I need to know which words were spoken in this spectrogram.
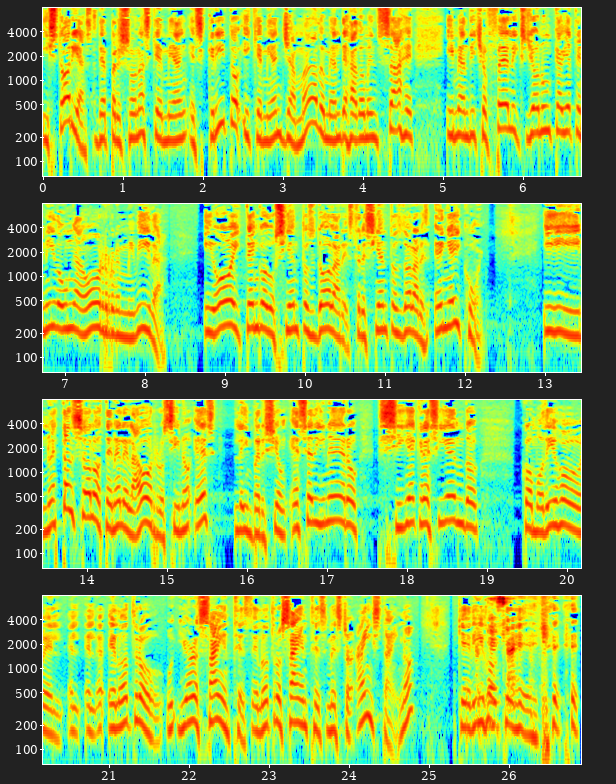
historias de personas que me han escrito y que me han llamado, me han dejado mensaje y me han dicho, Félix, yo nunca había tenido un ahorro en mi vida y hoy tengo 200 dólares, 300 dólares en Acorn. Y no es tan solo tener el ahorro, sino es la inversión. Ese dinero sigue creciendo, como dijo el otro, you're a scientist, el otro scientist, Mr. Einstein, ¿no? Que dijo que,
